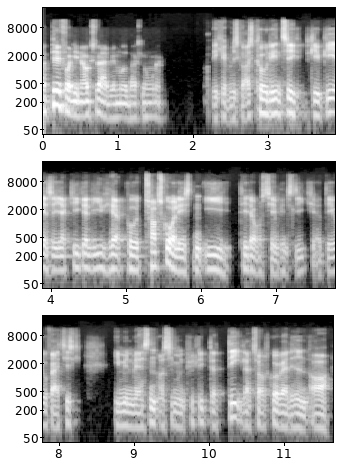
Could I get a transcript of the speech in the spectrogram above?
Og det får de nok svært ved mod Barcelona. Og vi kan måske også kode ind til GOG. Altså, jeg kigger lige her på topscorerlisten i det års Champions League, og det er jo faktisk Emil Madsen og Simon Pytlik, der deler topscorerværdigheden, og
